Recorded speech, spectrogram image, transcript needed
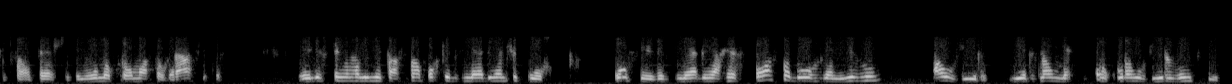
que são testes imunocromatográficos, eles têm uma limitação porque eles medem anticorpo. Ou seja, eles medem a resposta do organismo ao vírus. E eles não procuram o vírus em si.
